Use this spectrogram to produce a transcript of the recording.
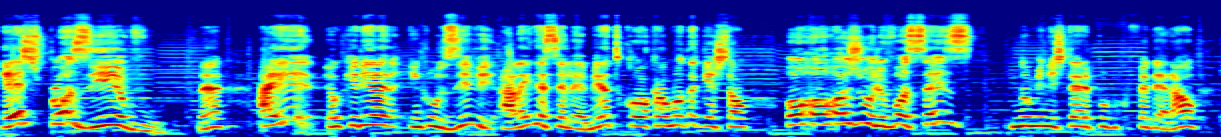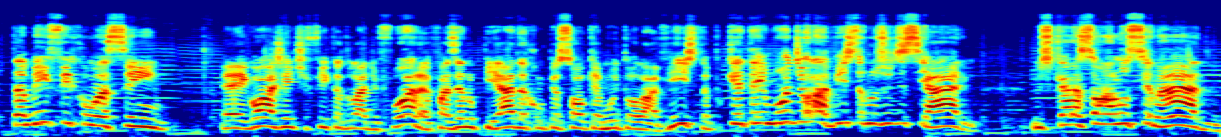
explosivo, né? Aí eu queria, inclusive, além desse elemento, colocar uma outra questão. Ô, ô, ô Júlio, vocês no Ministério Público Federal também ficam assim, é, igual a gente fica do lado de fora, fazendo piada com o pessoal que é muito olavista, porque tem um monte de olavista no judiciário. Os caras são alucinados.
